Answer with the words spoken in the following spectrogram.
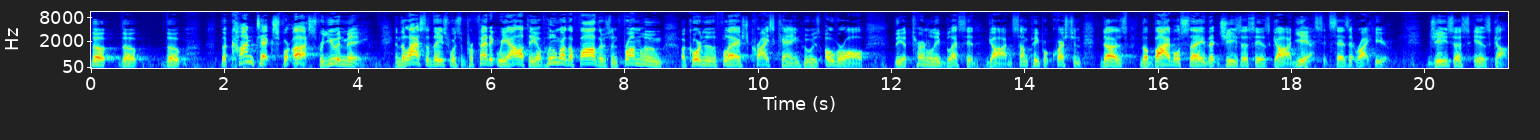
the, the, the, the context for us, for you and me. And the last of these was the prophetic reality of whom are the fathers and from whom, according to the flesh, Christ came, who is over all the eternally blessed God. And some people question Does the Bible say that Jesus is God? Yes, it says it right here. Jesus is God.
